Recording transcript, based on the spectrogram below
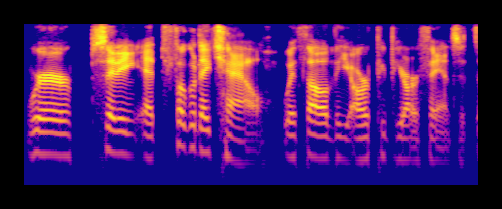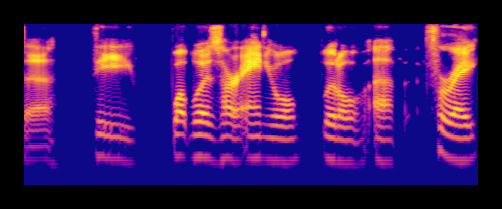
We're sitting at Fogo de Chao with all the RPPR fans at the, the what was our annual little uh, foray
